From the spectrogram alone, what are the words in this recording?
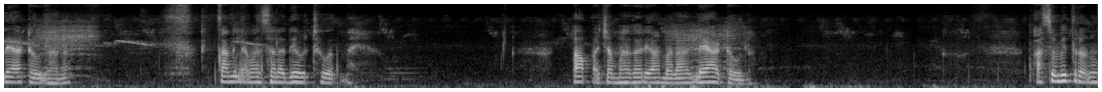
लय आठव झाला. चांगल्या माणसाला देव ठेवत नाही. बापाच्या माघारी आम्हाला लय आठवलं. असं मित्रांनो.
